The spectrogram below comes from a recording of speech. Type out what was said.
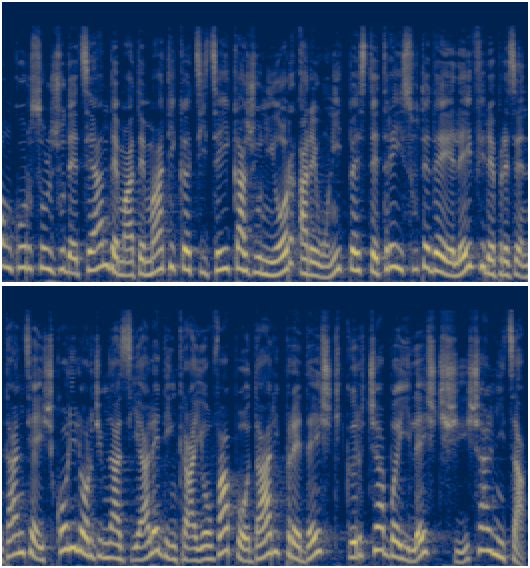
Concursul județean de matematică Țițeica Junior a reunit peste 300 de elevi reprezentanți ai școlilor gimnaziale din Craiova, Podari, Predești, Cârcea, Băilești și Șalnița.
